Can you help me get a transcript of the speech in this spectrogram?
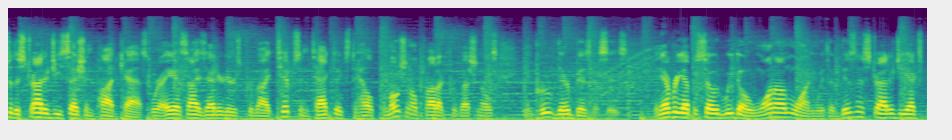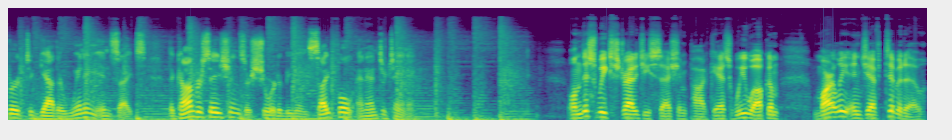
to the Strategy Session podcast, where ASI's editors provide tips and tactics to help promotional product professionals improve their businesses. In every episode, we go one on one with a business strategy expert to gather winning insights. The conversations are sure to be insightful and entertaining. On this week's Strategy Session podcast, we welcome Marley and Jeff Thibodeau.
